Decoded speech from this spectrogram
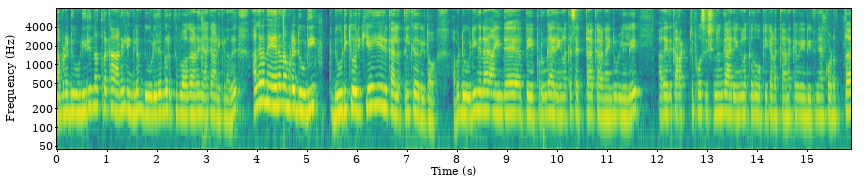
നമ്മുടെ ഡ്യൂഡിയിൽ നിന്ന് അത്ര കാണില്ലെങ്കിലും ഡ്യൂഡിയുടെ ബർത്ത് വ്ളോഗാണ് ഞാൻ കാണിക്കുന്നത്. അങ്ങനെ നേരെ നമ്മുടെ ഡ്യൂഡി ഡ്യൂഡിക്ക് ഒരുക്കിയ ഈ ഒരു കലത്തിൽ കയറിയിട്ടോ അപ്പോൾ ഡ്യൂഡി ഇങ്ങനെ അതിന്റെ പേപ്പറും കാര്യങ്ങളൊക്കെ സെറ്റാക്കാണ് അതിന്റെ ഉള്ളിൽ അതായത് കറക്റ്റ് പൊസിഷനും കാര്യങ്ങളൊക്കെ നോക്കി കിടക്കാനൊക്കെ വേണ്ടിയിട്ട് ഞാൻ കൊടുത്ത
